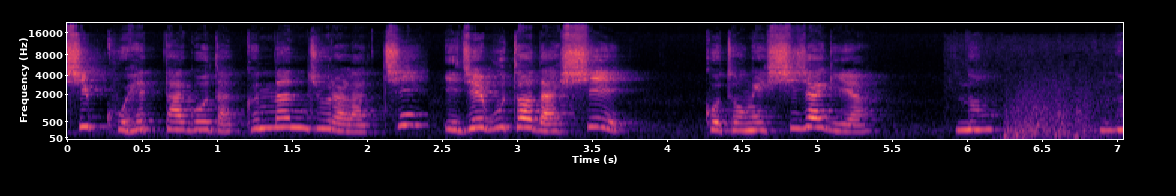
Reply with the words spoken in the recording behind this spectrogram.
집 구했다고 다 끝난 줄 알았지? 이제부터 다시 고통의 시작이야. No, no.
